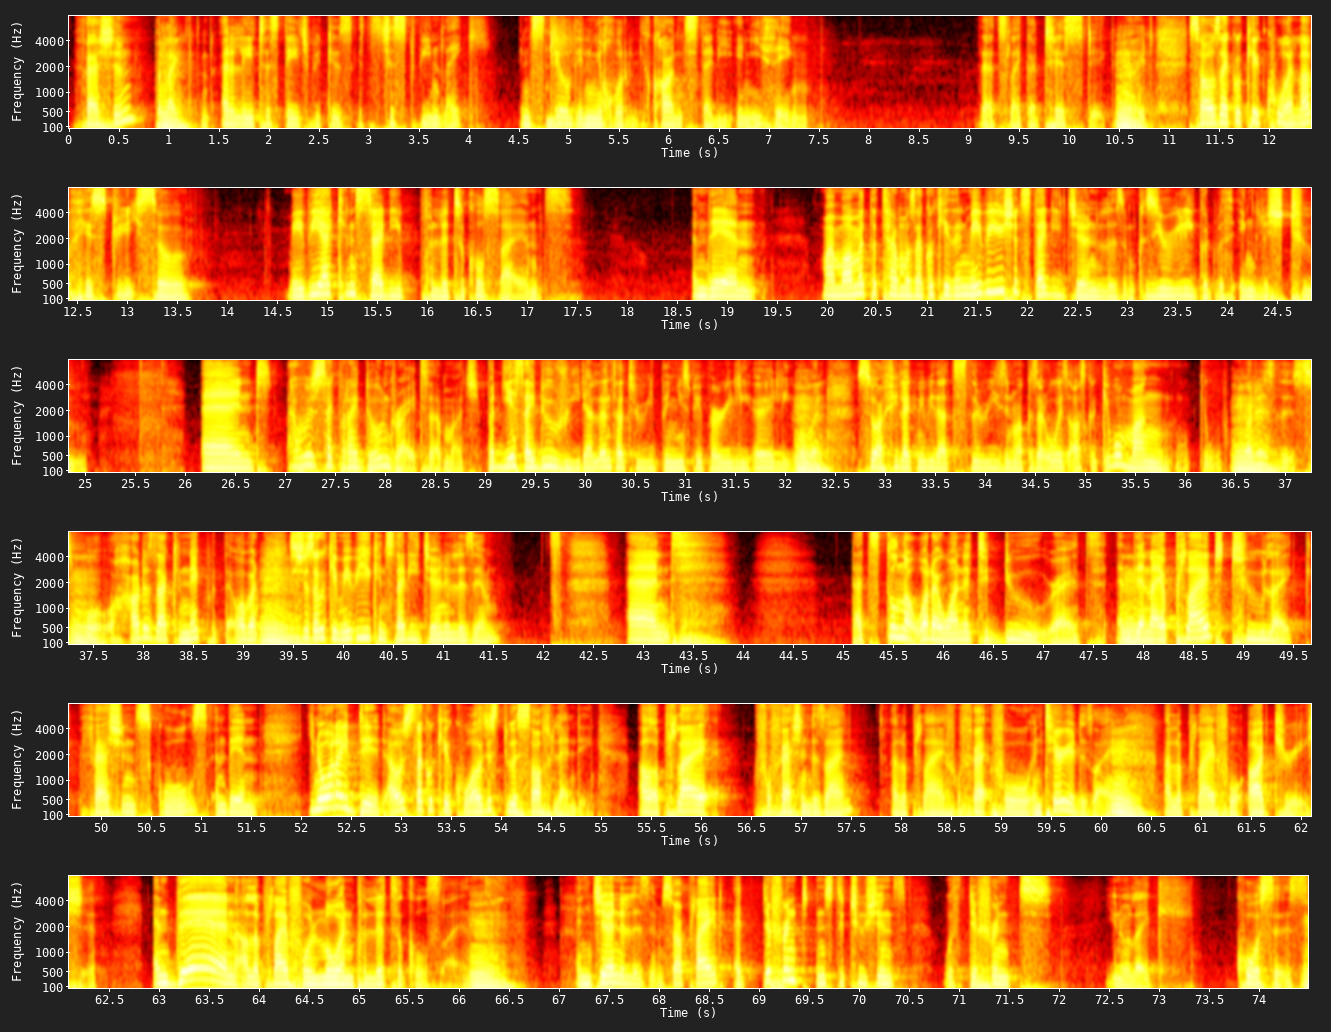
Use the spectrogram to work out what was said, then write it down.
fashion, but Mm. like at a later stage because it's just been like instilled in me. You can't study anything that's like artistic, Mm. right? So I was like, okay, cool. I love history, so maybe I can study political science. And then my mom at the time was like, okay, then maybe you should study journalism because you're really good with English too. And I was like, but I don't write that much. But yes, I do read. I learned how to read the newspaper really early. Mm. So I feel like maybe that's the reason why, because I always ask, okay, well, mang, okay, what Mm. is this? Mm. Well, how does that connect with that? Owen? Mm. So she's like, okay, maybe you can study journalism. And that's still not what I wanted to do, right? And then Mm. I applied to like fashion schools. And then, you know what I did? I was like, okay, cool. I'll just do a soft landing. I'll apply for fashion design. I'll apply for fa- for interior design. Mm. I'll apply for art curation. And then I'll apply for law and political science Mm. and journalism. So I applied at different institutions with different, you know, like courses.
